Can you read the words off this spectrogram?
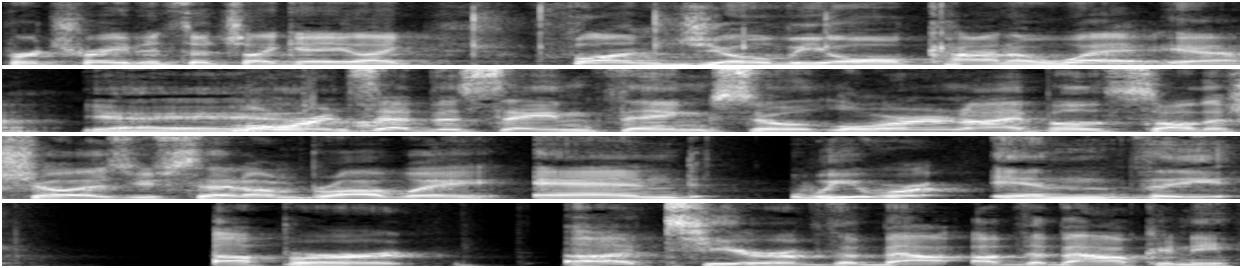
portrayed in such like a like fun jovial kind of way Yeah. Yeah, yeah, yeah. Lauren said the same thing. So Lauren and I both saw the show, as you said, on Broadway, and we were in the upper uh, tier of the bal- of the balcony.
